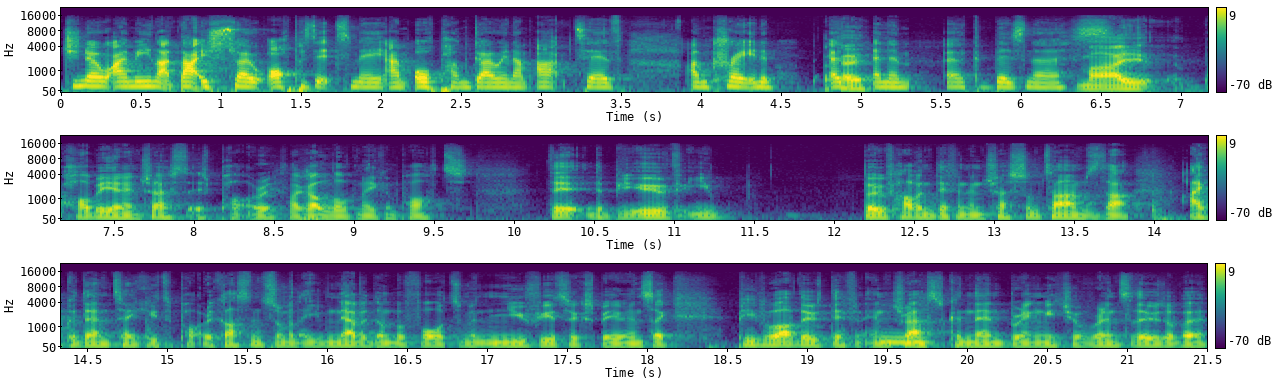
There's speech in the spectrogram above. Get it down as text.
Do you know what I mean? Like that is so opposite to me. I'm up, I'm going, I'm active, I'm creating a, Okay. Um, a, an, a, a business. My hobby and interest is pottery. Like I love making pots. The the beauty of you both having different interests sometimes that I could then take you to pottery class and something that you've never done before, something new for you to experience. Like people who have those different Mm. interests can then bring each other into those other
